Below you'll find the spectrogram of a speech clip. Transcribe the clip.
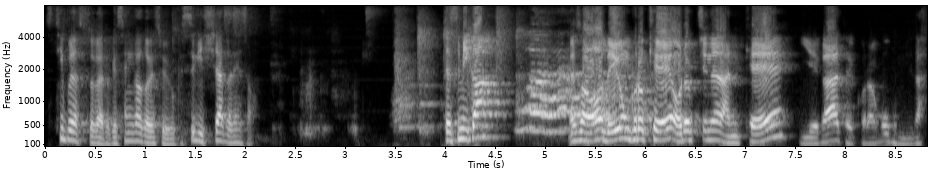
스티브 잡스가 이렇게 생각을 해서 이렇게 쓰기 시작을 해서. 됐습니까? 그래서 내용 그렇게 어렵지는 않게 이해가 될 거라고 봅니다.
